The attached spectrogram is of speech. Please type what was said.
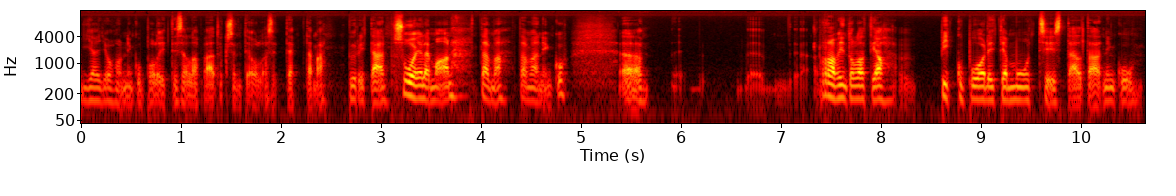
ja johon niin kuin poliittisella päätöksenteolla sitten tämä pyritään suojelemaan tämä, tämä niin kuin, ä, ravintolat ja pikkupuodit ja muut siis tältä niin kuin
